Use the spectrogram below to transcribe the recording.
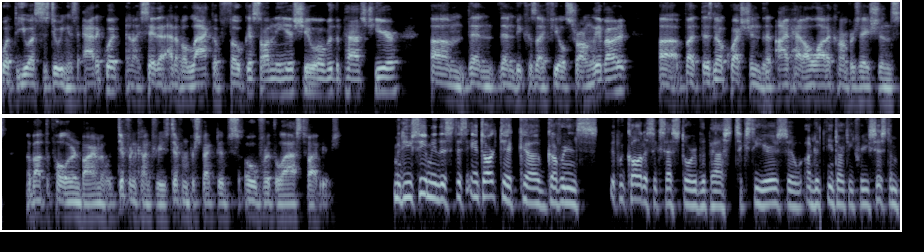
what the U.S. is doing is adequate, and I say that out of a lack of focus on the issue over the past year, um, than than because I feel strongly about it. Uh, but there's no question that I've had a lot of conversations about the polar environment with different countries, different perspectives over the last five years. I mean, do you see? I mean, this this Antarctic uh, governance, if we call it a success story of the past sixty years, so under the Antarctic Treaty System,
